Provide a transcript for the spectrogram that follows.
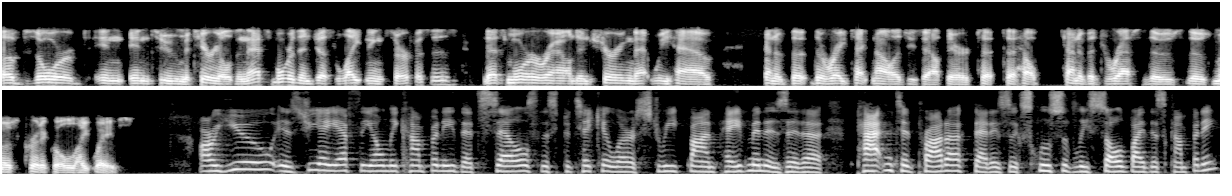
absorbed in, into materials, and that's more than just lightening surfaces. That's more around ensuring that we have kind of the, the right technologies out there to, to help kind of address those those most critical light waves. Are you, is GAF the only company that sells this particular street bond pavement? Is it a patented product that is exclusively sold by this company?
